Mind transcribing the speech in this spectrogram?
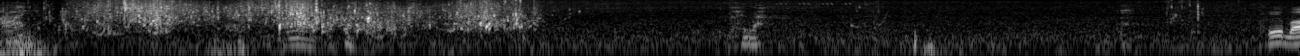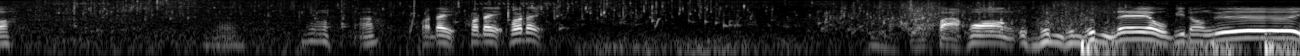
ไปเอาหน่อยเอาก่อนได้นะคือบออะพอได้ พอได้ พอได้เสียง ฝ่าห้องอึมหึมหึมหึมเร็วพี่น้องเอ้ย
